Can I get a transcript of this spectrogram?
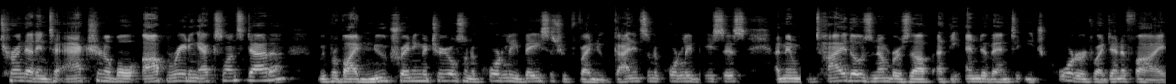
turn that into actionable operating excellence data. We provide new training materials on a quarterly basis. We provide new guidance on a quarterly basis. And then we tie those numbers up at the end of end to each quarter to identify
